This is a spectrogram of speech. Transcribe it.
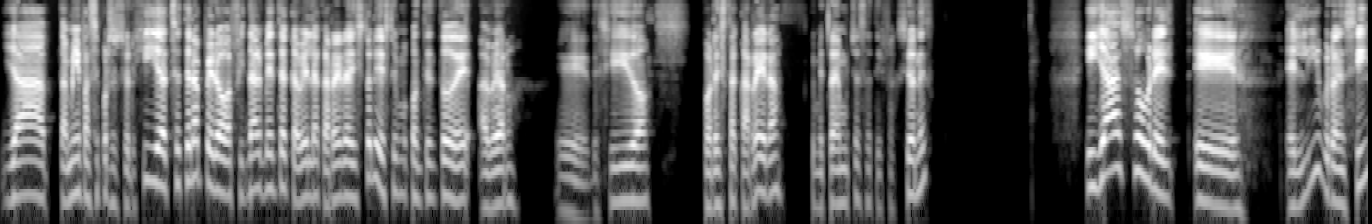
ya también pasé por sociología, etcétera, pero finalmente acabé la carrera de historia y estoy muy contento de haber eh, decidido por esta carrera, que me trae muchas satisfacciones. Y ya sobre el, eh, el libro en sí,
